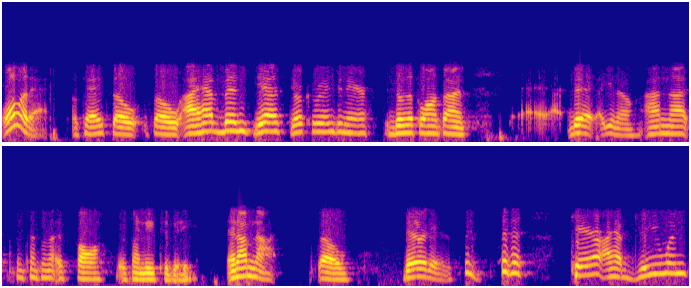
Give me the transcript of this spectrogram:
all of that. Okay, so so I have been yes, you're career engineer, doing this a long time. That you know, I'm not sometimes I'm not as soft as I need to be, and I'm not. So there it is. care. I have genuine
